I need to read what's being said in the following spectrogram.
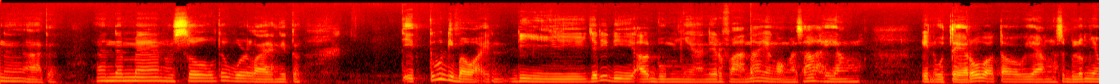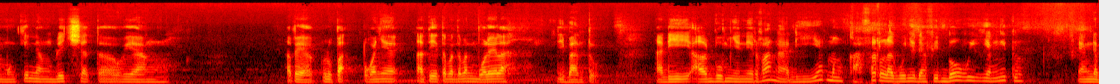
na ah, tuh. And the man who sold the world lah yang itu itu dibawain di jadi di albumnya Nirvana yang nggak salah yang In Utero atau yang sebelumnya mungkin yang Bleach atau yang apa ya lupa. Pokoknya nanti teman-teman bolehlah dibantu. Nah di albumnya Nirvana dia mengcover lagunya David Bowie yang itu. Yang The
